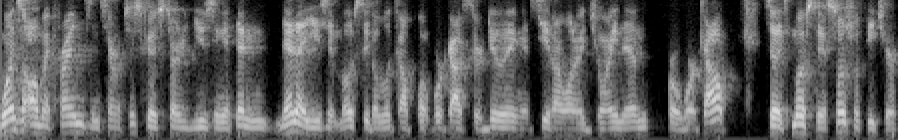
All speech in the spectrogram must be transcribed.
once all my friends in San Francisco started using it, then then I use it mostly to look up what workouts they're doing and see if I want to join them for a workout. So it's mostly a social feature,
